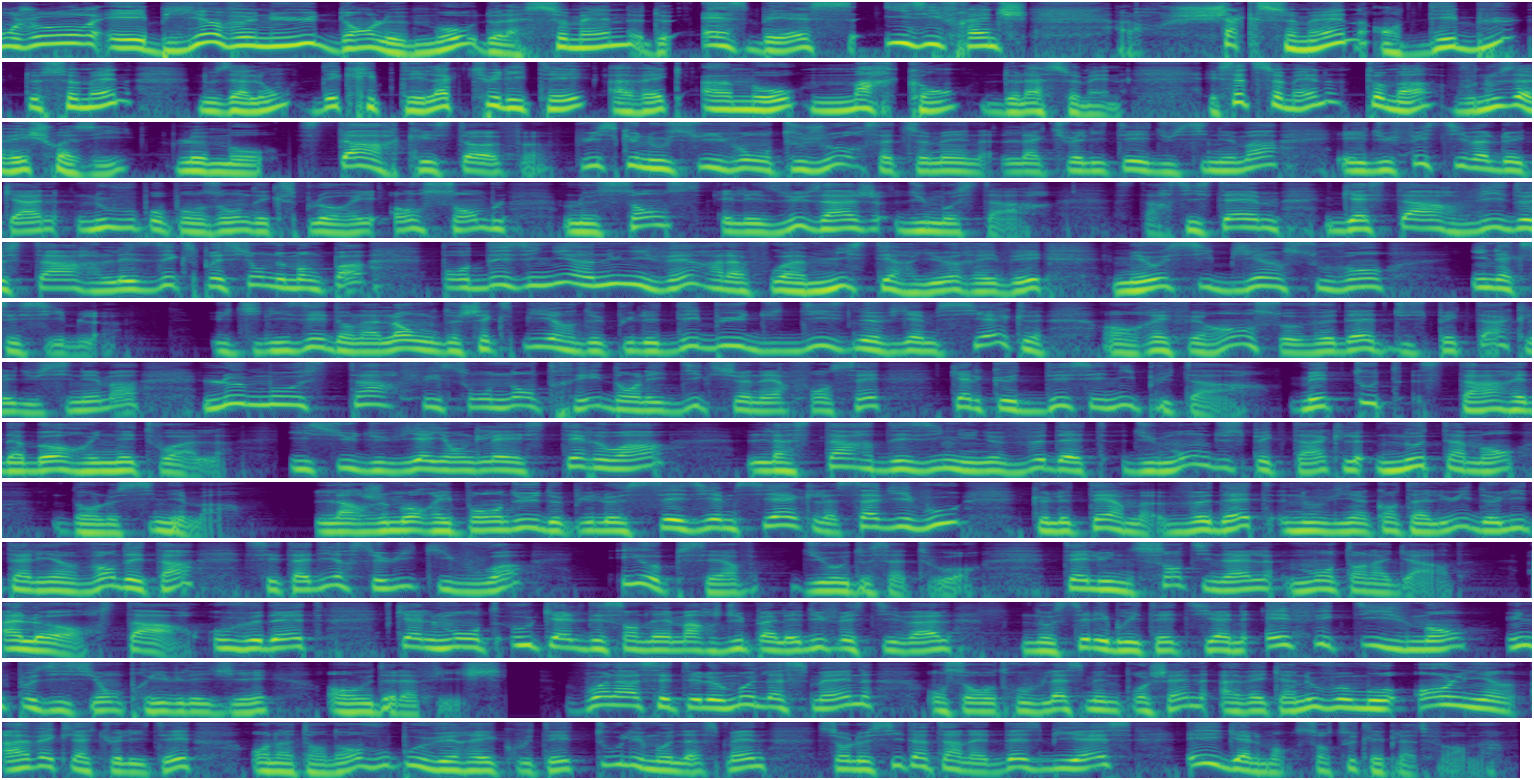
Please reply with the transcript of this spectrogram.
bonjour et bienvenue dans le mot de la semaine de SBS Easy French. Alors chaque semaine, en début de semaine, nous allons décrypter l'actualité avec un mot marquant de la semaine. Et cette semaine, Thomas, vous nous avez choisi le mot Star, Christophe, puisque nous suivons toujours cette semaine l'actualité du cinéma et du Festival de Cannes, nous vous proposons d'explorer ensemble le sens et les usages du mot star. Star System, guest star, vie de star, les expressions ne manquent pas pour désigner un univers à la fois mystérieux, rêvé, mais aussi bien souvent inaccessible. Utilisé dans la langue de Shakespeare depuis le début du 19e siècle, en référence aux vedettes du spectacle et du cinéma, le mot star fait son entrée dans les dictionnaires français quelques décennies plus tard. Mais toute star est d'abord une étoile. Issue du vieil anglais stéréoa, la star désigne une vedette du monde du spectacle, notamment dans le cinéma. Largement répandu depuis le XVIe siècle, saviez-vous que le terme vedette nous vient quant à lui de l'italien vendetta, c'est-à-dire celui qui voit et observe du haut de sa tour, telle une sentinelle montant la garde. Alors, star ou vedette, qu'elle monte ou qu'elle descende les marches du palais du festival, nos célébrités tiennent effectivement une position privilégiée en haut de l'affiche. Voilà, c'était le mot de la semaine. On se retrouve la semaine prochaine avec un nouveau mot en lien avec l'actualité. En attendant, vous pouvez réécouter tous les mots de la semaine sur le site internet d'SBS et également sur toutes les plateformes.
